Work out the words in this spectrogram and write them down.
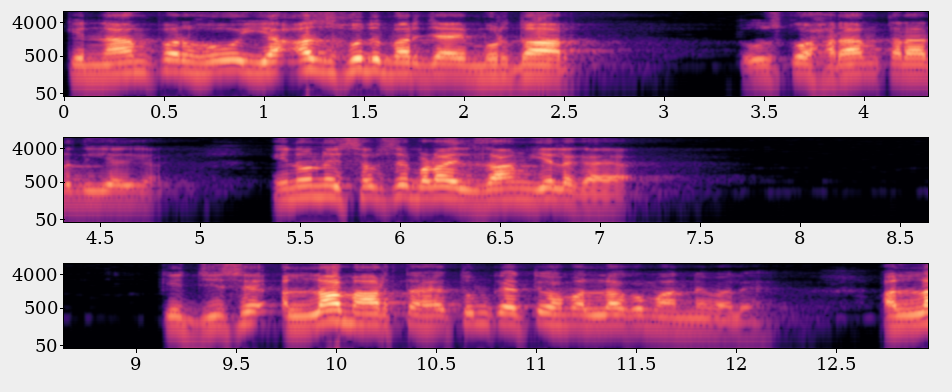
کے نام پر ہو یا از خود مر جائے مردار، تو اس کو حرام قرار دیا گیا۔ انہوں نے سب سے بڑا الزام یہ لگایا کہ جسے اللہ مارتا ہے، تم کہتے ہو ہم اللہ کو ماننے والے ہیں۔ اللہ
